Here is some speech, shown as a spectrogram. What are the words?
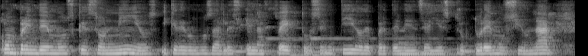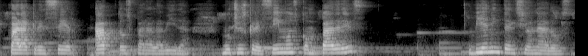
comprendemos que son niños y que debemos darles el afecto, sentido de pertenencia y estructura emocional para crecer aptos para la vida. Muchos crecimos con padres bien intencionados,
